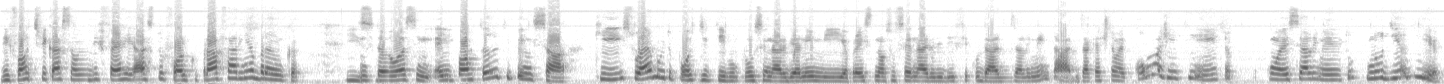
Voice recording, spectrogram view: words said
de fortificação de ferro e ácido fólico para a farinha branca. Isso. Então, assim, é importante pensar que isso é muito positivo para um cenário de anemia, para esse nosso cenário de dificuldades alimentares. A questão é como a gente entra com esse alimento no dia a dia.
